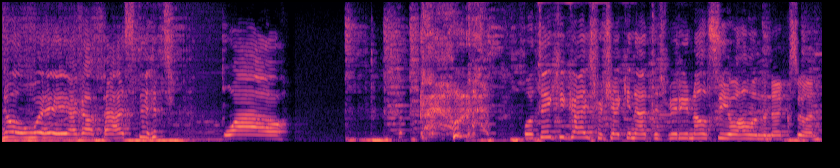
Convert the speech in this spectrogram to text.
No way, I got past it. Wow. well, thank you guys for checking out this video, and I'll see you all in the next one.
